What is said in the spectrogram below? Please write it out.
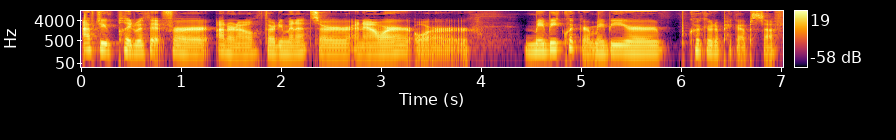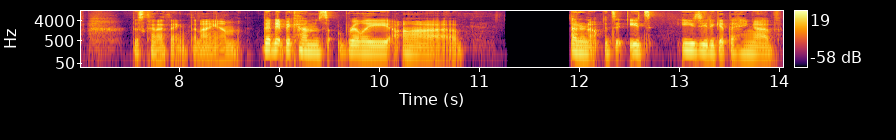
after you've played with it for, I don't know, 30 minutes or an hour or maybe quicker. Maybe you're quicker to pick up stuff, this kind of thing than I am. Then it becomes really, uh, I don't know. It's it's easy to get the hang of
